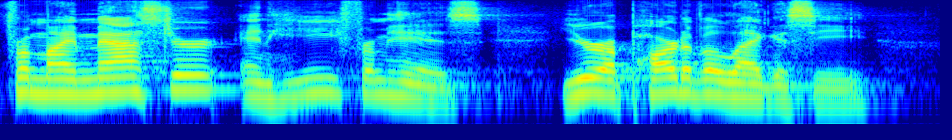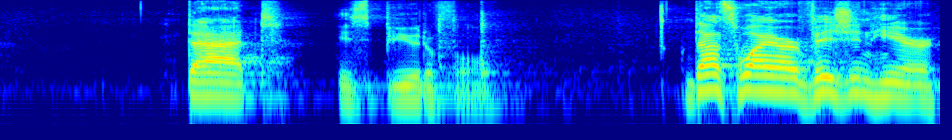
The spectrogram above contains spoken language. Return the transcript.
from my master and he from his. You're a part of a legacy. That is beautiful. That's why our vision here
